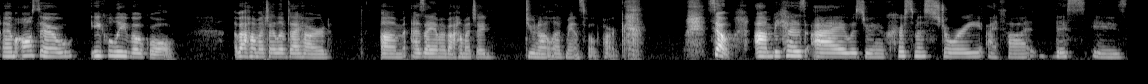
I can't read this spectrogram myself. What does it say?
I am also equally vocal about how much I love Die Hard um, as I am about how much I do not love Mansfield Park. so, um, because I was doing a Christmas story, I thought this is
